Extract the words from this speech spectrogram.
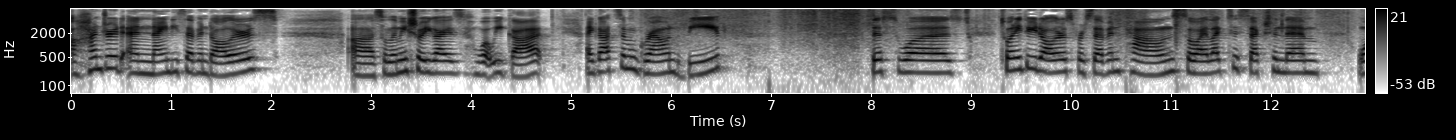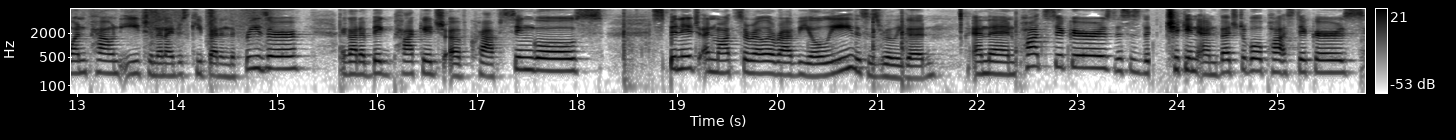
$197. Uh, so let me show you guys what we got. I got some ground beef. This was $23 for seven pounds. So I like to section them one pound each and then I just keep that in the freezer. I got a big package of Kraft singles, spinach and mozzarella ravioli. This is really good. And then pot stickers. This is the chicken and vegetable pot stickers.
